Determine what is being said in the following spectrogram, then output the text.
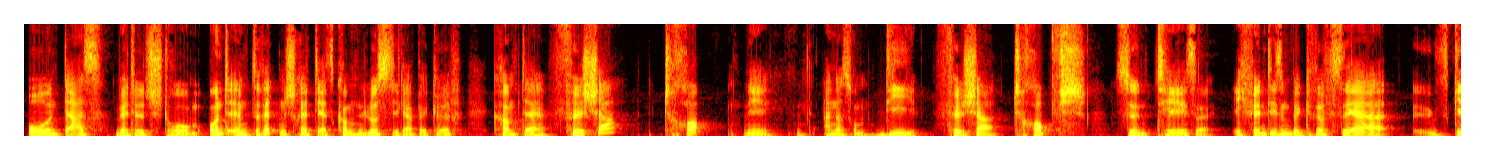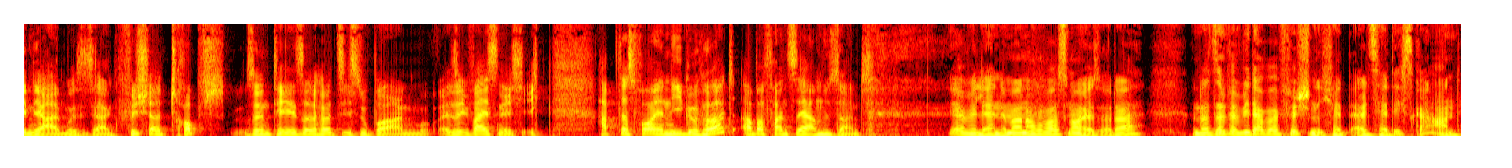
und das mittels Strom. Und im dritten Schritt, jetzt kommt ein lustiger Begriff, kommt der Fischer Trop, nee, andersrum, die Fischer Tropfsch Synthese. Ich finde diesen Begriff sehr genial, muss ich sagen. Fischer-Tropf-Synthese hört sich super an. Also ich weiß nicht, ich habe das vorher nie gehört, aber fand es sehr amüsant. Ja, wir lernen immer noch was Neues, oder? Und dann sind wir wieder bei Fischen, ich hätte, als hätte ich es geahnt.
